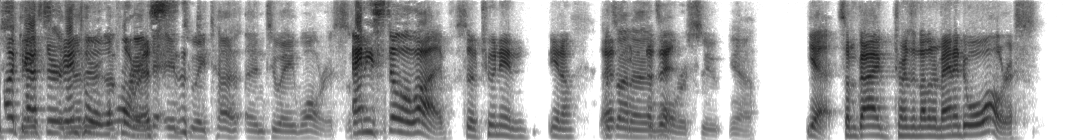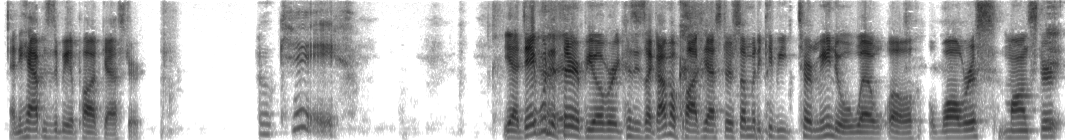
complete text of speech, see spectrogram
podcaster into a another- walrus. into a tu- into a walrus. And he's still alive. So tune in. You know, It's on a that's it. walrus suit. Yeah. Yeah, some guy turns another man into a walrus, and he happens to be a podcaster. Okay. Yeah, Dave went Yeah, to it- therapy over it because he's like, I'm a podcaster. Somebody could be turn me into a, well, a walrus monster. It-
